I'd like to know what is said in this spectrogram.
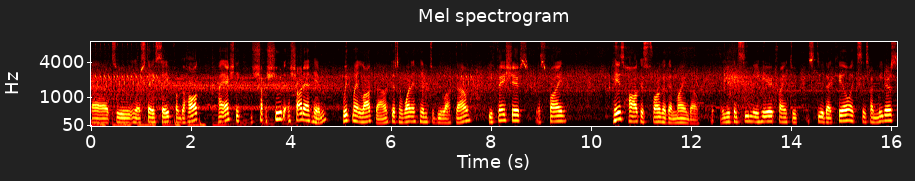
uh, to you know stay safe from the hawk. I actually sh shoot a shot at him with my lockdown because I wanted him to be locked down. He phase shifts, that's fine. His hawk is stronger than mine though. You can see me here trying to steal that kill at 600 meters.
